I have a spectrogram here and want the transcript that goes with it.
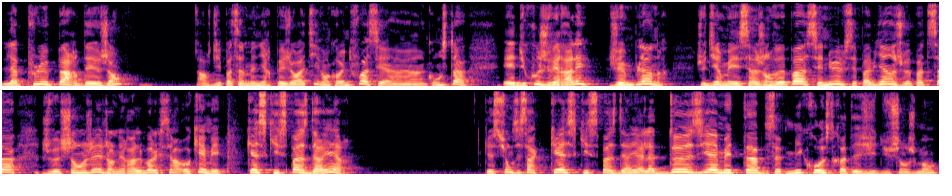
la plupart des gens. Alors je dis pas ça de manière péjorative, encore une fois, c'est un constat. Et du coup, je vais râler, je vais me plaindre, je veux dire, mais ça, j'en veux pas, c'est nul, c'est pas bien, je veux pas de ça, je veux changer, j'en ai ras-le-bol, etc. Ok, mais qu'est-ce qui se passe derrière? Question, c'est ça, qu'est-ce qui se passe derrière? La deuxième étape de cette micro-stratégie du changement,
